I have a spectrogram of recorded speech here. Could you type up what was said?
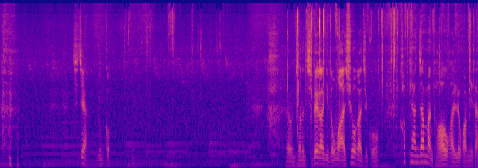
치즈야. 하, 여러분, 저는 집에 가기 너무 아쉬워가지고 커피 한 잔만 더 하고 가려고 합니다.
